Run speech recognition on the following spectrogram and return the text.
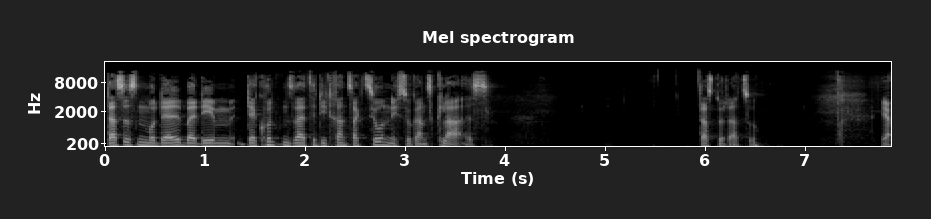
das ist ein Modell, bei dem der Kundenseite die Transaktion nicht so ganz klar ist. Das nur dazu. ja,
